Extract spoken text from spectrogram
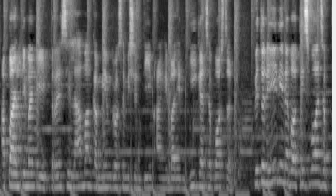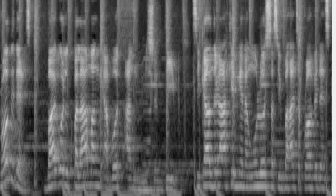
Apan timan ay 13 lamang ka miyembro sa mission team ang nibalhin gikan sa Boston. Pito ni ini na bautismohan sa Providence bago pa lamang niabot ang mission team. Si Calder Akin nga nangulos sa simbahan sa Providence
